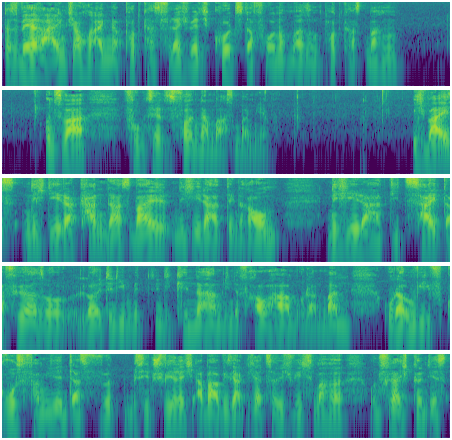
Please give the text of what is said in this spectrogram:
Das wäre eigentlich auch ein eigener Podcast. Vielleicht werde ich kurz davor nochmal so einen Podcast machen. Und zwar funktioniert es folgendermaßen bei mir. Ich weiß, nicht jeder kann das, weil nicht jeder hat den Raum, nicht jeder hat die Zeit dafür. Also Leute, die mit die Kinder haben, die eine Frau haben oder einen Mann oder irgendwie große Familie, das wird ein bisschen schwierig. Aber wie gesagt, ich erzähle euch, wie ich es mache und vielleicht könnt ihr es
